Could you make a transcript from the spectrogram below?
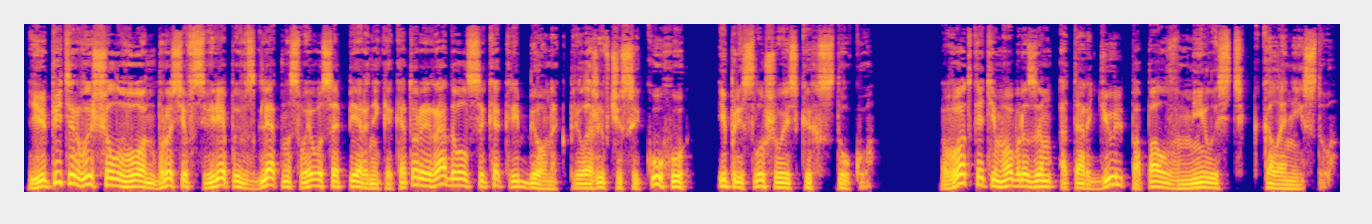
Юпитер вышел вон, бросив свирепый взгляд на своего соперника, который радовался как ребенок, приложив часы к уху и прислушиваясь к их стуку. Вот каким образом Атаргюль попал в милость к колонисту.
